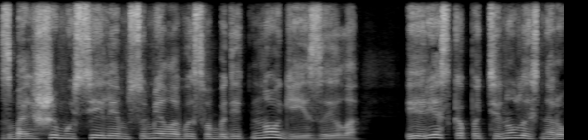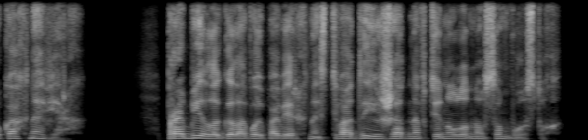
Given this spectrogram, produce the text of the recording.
С большим усилием сумела высвободить ноги из ила и резко подтянулась на руках наверх. Пробила головой поверхность воды и жадно втянула носом воздух.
